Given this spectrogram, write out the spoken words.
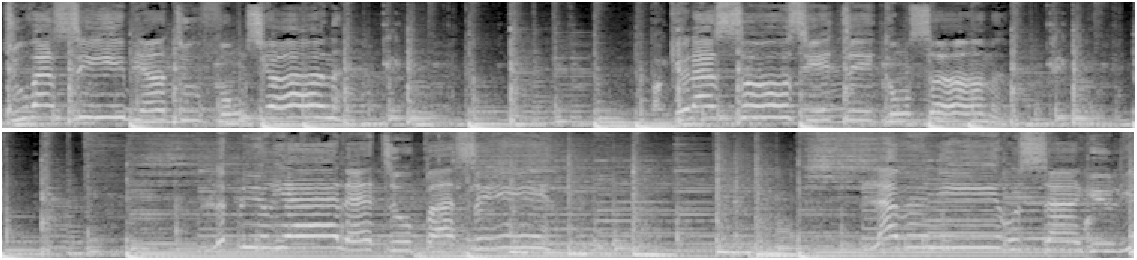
Tout va si bien, tout fonctionne. Que la société consomme. Le pluriel est au passé. L'avenir au singulier.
